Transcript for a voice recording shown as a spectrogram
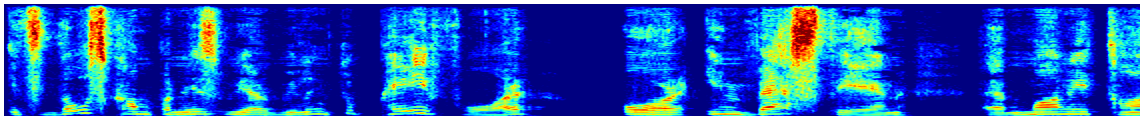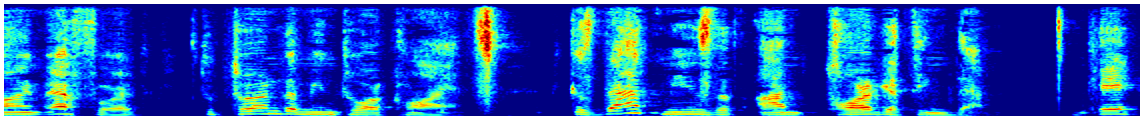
it's those companies we are willing to pay for or invest in uh, money, time, effort to turn them into our clients because that means that I'm targeting them. Okay.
